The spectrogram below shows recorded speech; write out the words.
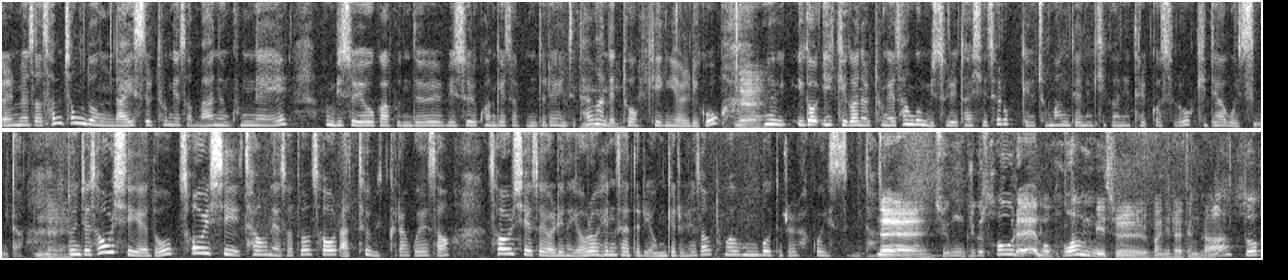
열면서 삼청동 나이스를 통해서 많은 국내의 미술 예술가분들, 미술 관계자분들의 이제 다양한 음. 네트워킹이 열리고 네. 이거 이 기간을 통해 한국 미술이 다시 새롭게 조망되는 기간이 될 것으로 기대하고 있습니다. 네. 또 이제 서울시에도 서울시 차원에서도 서울 아트 위크라고 해서 서울시에서 열리는 여러 행사들을 연계를 해서 통합 홍보들을 하고 있습니다. 네, 지금 그리고 서울에 뭐 호암 미술관이라든가 또,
